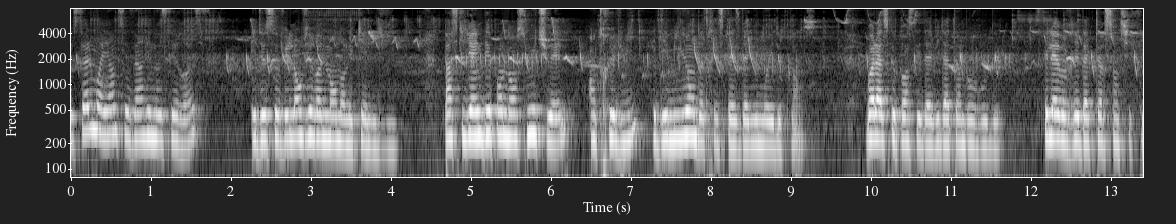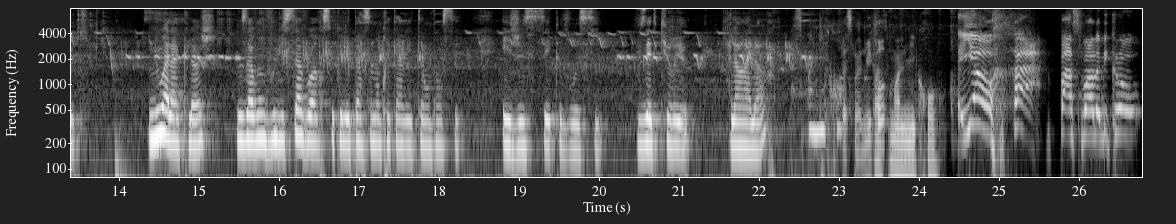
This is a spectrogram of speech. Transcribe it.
Le seul moyen de sauver un rhinocéros est de sauver l'environnement dans lequel il vit. Parce qu'il y a une dépendance mutuelle entre lui et des millions d'autres espèces d'animaux et de plantes. Voilà ce que pensait David Attenborough, célèbre rédacteur scientifique. Nous, à la cloche, nous avons voulu savoir ce que les personnes en précarité en pensaient. Et je sais que vous aussi. Vous êtes curieux. Alors alors? Passe-moi le micro. Passe-moi le micro. Passe-moi le micro. Yo ha Passe-moi le micro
